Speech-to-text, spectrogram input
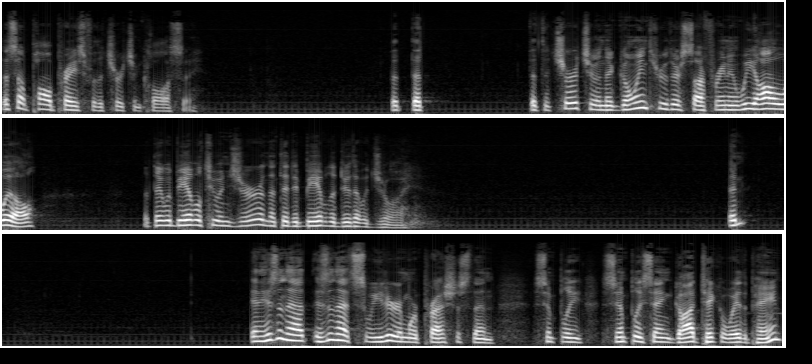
That's how Paul prays for the church in Colossae. That that that the church, when they're going through their suffering, and we all will, that they would be able to endure and that they'd be able to do that with joy. And isn't that isn't that sweeter and more precious than simply simply saying, God, take away the pain?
